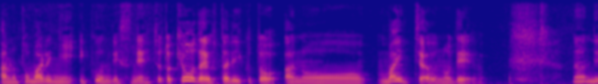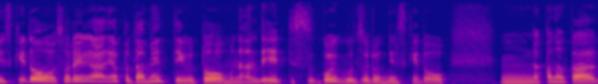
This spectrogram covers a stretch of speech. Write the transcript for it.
あの、泊まりに行くんですね。ちょっと兄弟2人行くと、あの参っちゃうので、なんですけど、それがやっぱダメって言うと、もうなんでってすごいぐずるんですけど、うん、なかなか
